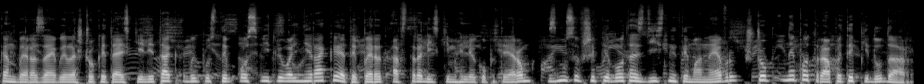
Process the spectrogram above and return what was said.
Канбера заявила, що китайський літак випустив освітлювальні ракети перед австралійським гелікоптером, змусивши пілота здійснити маневр, щоб не потрапити під удар.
